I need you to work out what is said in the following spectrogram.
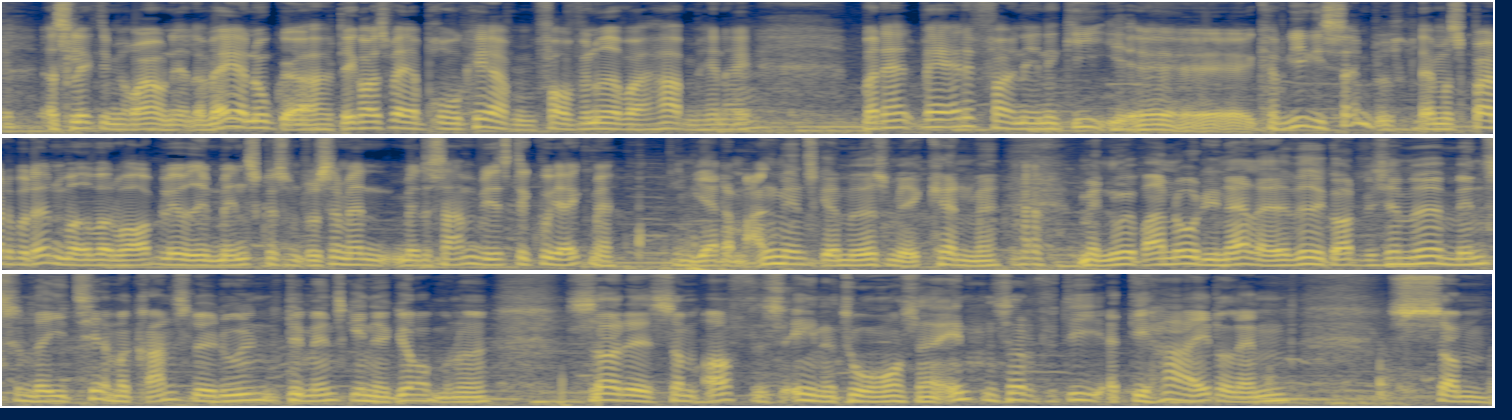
at slægte dem i røven, eller hvad jeg nu gør. Det kan også være, at jeg provokerer dem for at finde ud af, hvor jeg har dem hen af. Hvordan, hvad er det for en energi? Øh, kan du give et eksempel? Lad mig spørge dig på den måde, hvor du har oplevet en menneske, som du simpelthen med det samme vidste, det kunne jeg ikke med. Jamen, ja, der er mange mennesker, jeg møder, som jeg ikke kan med. Ja. Men nu er jeg bare nået din alder. Jeg ved godt, hvis jeg møder et menneske, som der irriterer mig grænseløst, uden det menneske har gjort mig noget, så er det som oftest en af to årsager. Enten så er det fordi, at de har et eller andet, som,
